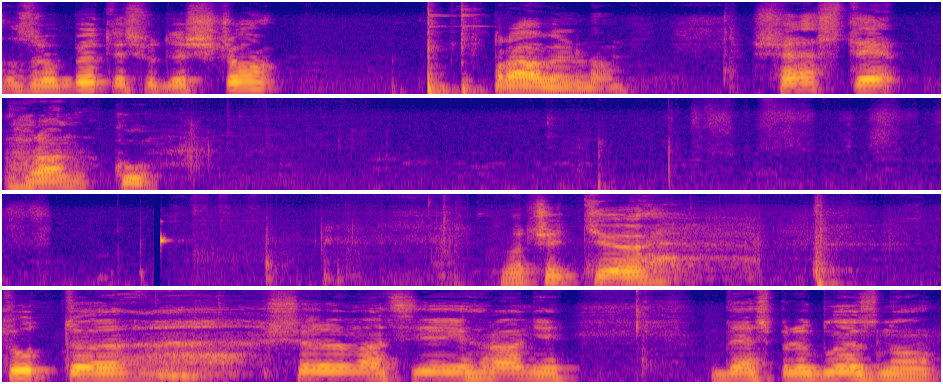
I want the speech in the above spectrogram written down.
зробити сюди що правильно. Шестигранку. Значить, е, тут е, ширина цієї грані десь приблизно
